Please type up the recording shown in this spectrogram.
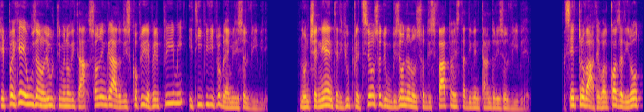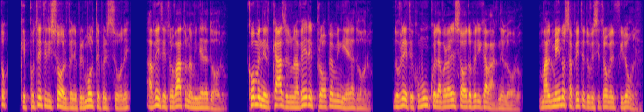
E poiché usano le ultime novità, sono in grado di scoprire per primi i tipi di problemi risolvibili. Non c'è niente di più prezioso di un bisogno non soddisfatto che sta diventando risolvibile. Se trovate qualcosa di rotto, che potete risolvere per molte persone, avete trovato una miniera d'oro. Come nel caso di una vera e propria miniera d'oro. Dovrete comunque lavorare sodo per ricavarne l'oro, ma almeno sapete dove si trova il filone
